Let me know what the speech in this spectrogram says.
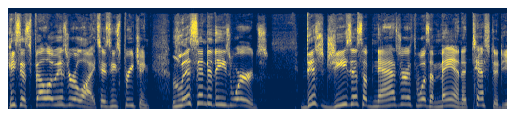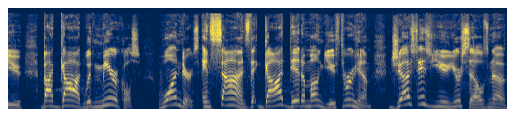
He says, Fellow Israelites, as he's preaching, listen to these words. This Jesus of Nazareth was a man attested you by God with miracles, wonders, and signs that God did among you through him, just as you yourselves know.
